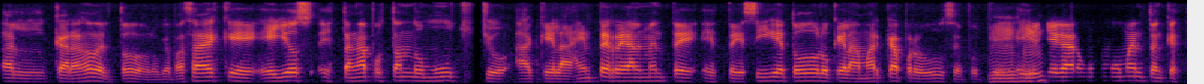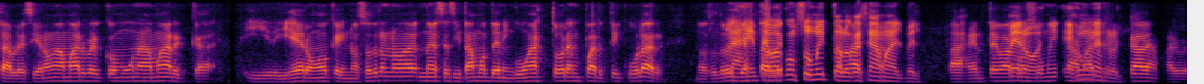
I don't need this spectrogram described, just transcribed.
al carajo del todo. Lo que pasa es que ellos están apostando mucho a que la gente realmente este, sigue todo lo que la marca produce. Porque ellos llegaron a un momento en que establecieron a Marvel como una marca y dijeron, ok, nosotros no necesitamos de ningún actor en particular. Nosotros la gente va a consumir todo lo que sea Marvel. La gente va a consumir es un error. de Marvel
